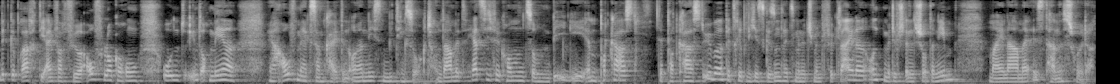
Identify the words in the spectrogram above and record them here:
mitgebracht, die einfach für Auflockerung und eben auch mehr ja, Aufmerksamkeit in euren nächsten Meetings sorgt. Und damit herzlich willkommen zum BGM Podcast, der Podcast über betriebliches Gesundheitsmanagement für kleine und mittelständische Unternehmen. Mein Name ist Hannes Schröder.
